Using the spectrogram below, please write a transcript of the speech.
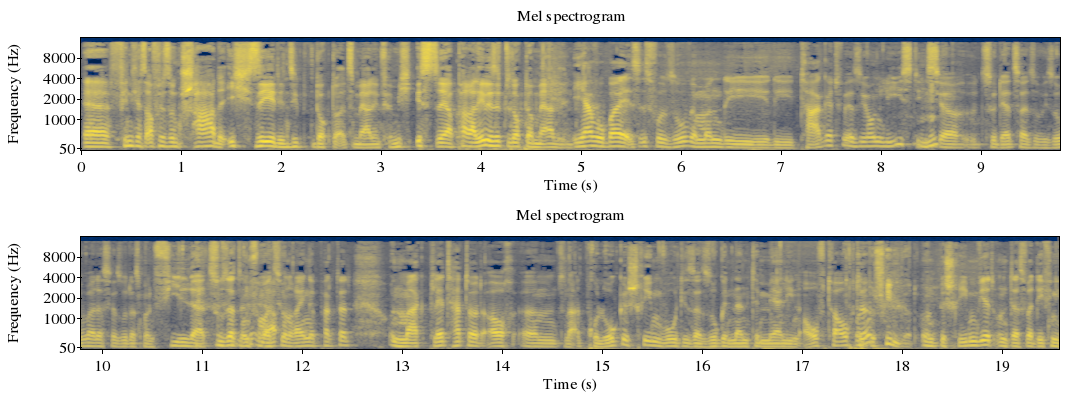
Äh, Finde ich als Auflösung schade. Ich sehe den siebten Doktor als Merlin. Für mich ist der parallele siebte Doktor Merlin. Ja, wobei es ist wohl so, wenn man die, die Target-Version liest, die Mhm. ist ja zu der Zeit sowieso war das ja so, dass man viel da Zusatzinformationen reingepackt hat. Und Mark Plett hat dort auch ähm, so eine Art Prolog geschrieben, wo dieser sogenannte Merlin auftauchte. Und beschrieben wird. Und beschrieben wird. Und das war definitiv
